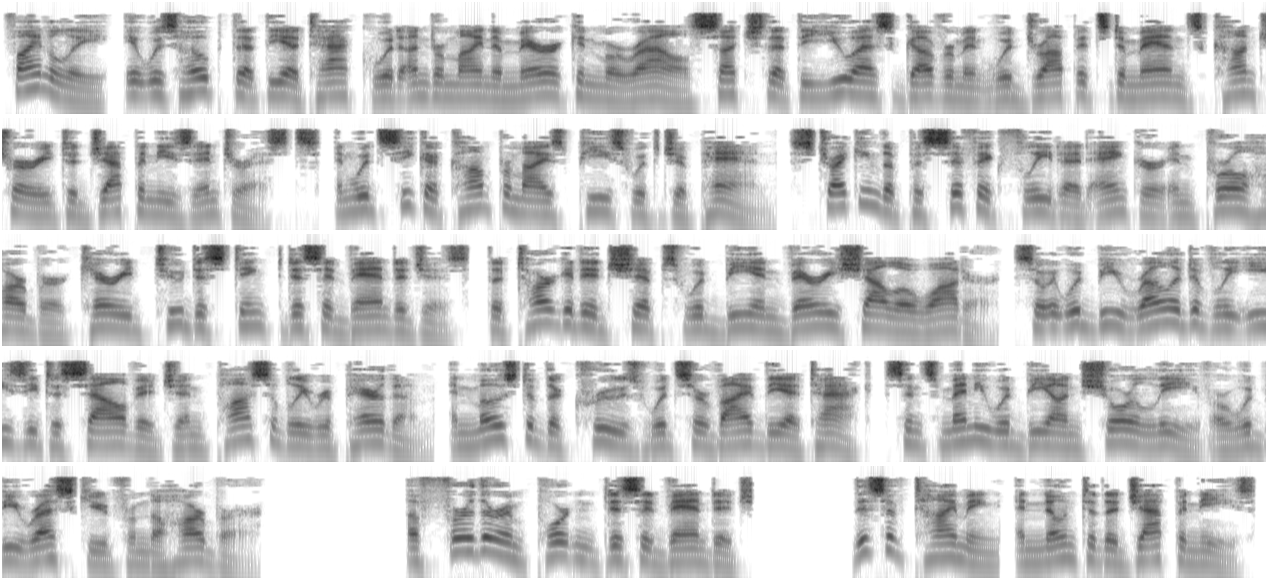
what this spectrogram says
Finally, it was hoped that the attack would undermine American morale such that the U.S. government would drop its demands contrary to Japanese interests, and would seek a compromise peace with Japan. Striking the Pacific Fleet at anchor in Pearl Harbor carried two distinct disadvantages. The targeted ships would be in very shallow water, so it would be relatively easy to salvage and possibly repair them, and most of the crews would survive the attack, since many would be on shore leave or would be rescued from the harbor. A further important disadvantage, this of timing, and known to the Japanese,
